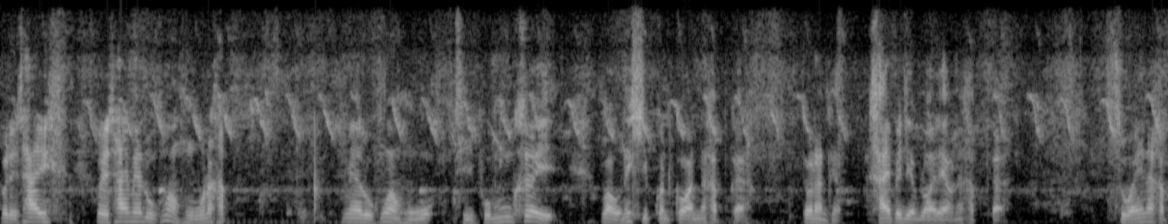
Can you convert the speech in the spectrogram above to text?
บ่ได้ไทยบ่ได้ไทยแม่ลูกหัวหูนะครับ แม่ลูกหัวหู ที่ผมเคยเว้าในคลิปก่อนๆนะครับก็ตัวนั้นก็ขายไปเรียบร้อยแล้วนะครับก็สวยนะครับ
